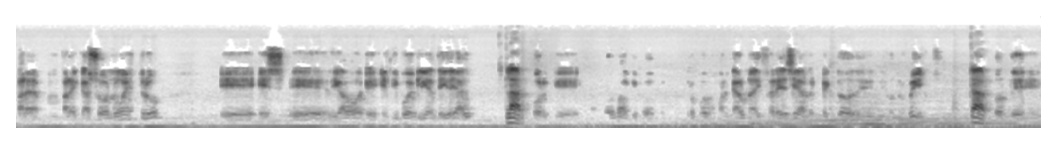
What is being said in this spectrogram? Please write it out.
para, para el caso nuestro, eh, es, digamos, el tipo de cliente ideal. Claro. Porque normal que podemos, podemos marcar una diferencia respecto de, de otros vinos. Claro. Donde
